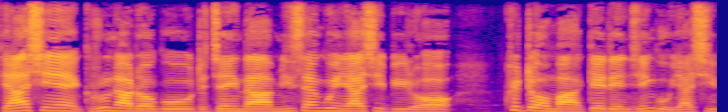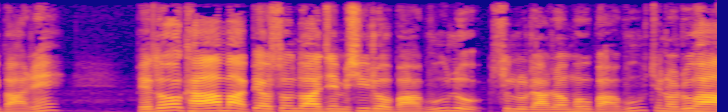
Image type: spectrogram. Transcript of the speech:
ဖျားရှင်ရဲ့ကရုဏာတော်ကိုတစ်ကြိမ်သာမြည်ဆန်းခွင့်ရရှိပြီးတော့ခရစ်တော်မှာကယ်တင်ခြင်းကိုရရှိပါတယ်။ဘယ်သောအခါမှပျောက်ဆုံးသွားခြင်းမရှိတော့ပါဘူးလို့ဆိုလိုတာတော့မဟုတ်ပါဘူး။ကျွန်တော်တို့ဟာ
